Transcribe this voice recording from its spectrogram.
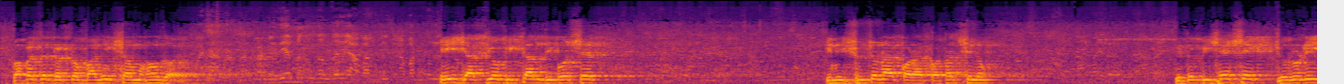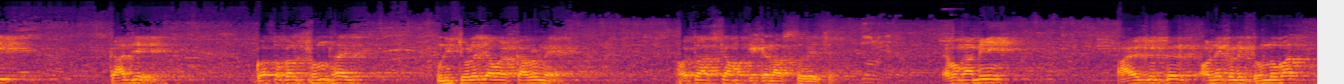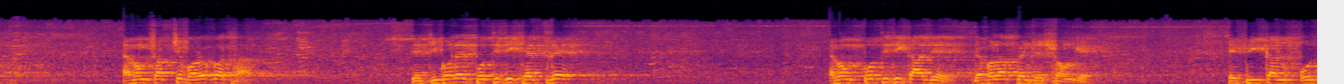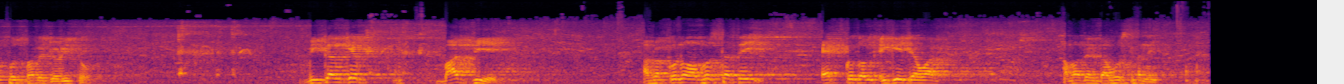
প্রফেসর ডক্টর মানিক শাহ মহোদয়, এই জাতীয় বিজ্ঞান দিবসের তিনি সূচনা করার কথা ছিল। কিন্তু বিশেষ এক জরুরি কাজে গতকাল সন্ধ্যায় উনি চলে যাওয়ার কারণে হয়তো আজকে আমাকে এখানে আসতে হয়েছে। এবং আমি আয়োজকদের অনেক অনেক ধন্যবাদ। এবং সবচেয়ে বড় কথা যে জীবনের প্রতিটি ক্ষেত্রে এবং প্রতিটি কাজে ডেভেলপমেন্টের সঙ্গে এই বিজ্ঞান ওতপ্রোতভাবে জড়িত। বিজ্ঞানকে বাদ দিয়ে আমরা কোনো অবস্থাতেই এক কদম এগিয়ে যাওয়ার আমাদের ব্যবস্থা নেই।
